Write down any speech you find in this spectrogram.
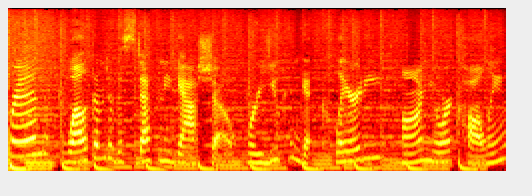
Friend, welcome to the Stefanie Gass Show, where you can get clarity on your calling,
